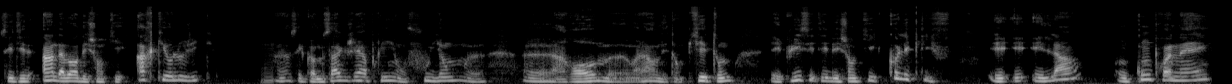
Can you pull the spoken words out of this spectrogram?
c'était un d'abord des chantiers archéologiques. Mmh. Hein, c'est comme ça que j'ai appris en fouillant euh, euh, à Rome, euh, voilà, en étant piéton. Et puis c'était des chantiers collectifs. Et, là, on comprenait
